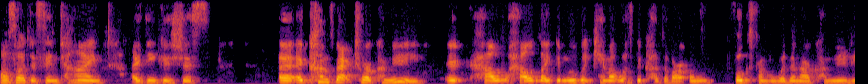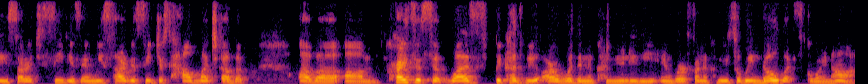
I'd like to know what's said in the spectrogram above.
also at the same time, I think it's just uh, it comes back to our community. It, how how like the movement came out was because of our own folks from within our community started to see this, and we started to see just how much of a of a um, crisis it was because we are within a community and we're from the community, so we know what's going on.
